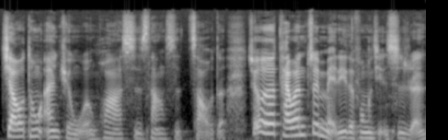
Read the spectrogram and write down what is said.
交通安全文化事实上是糟的。所以我说台湾最美丽的风景是人。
